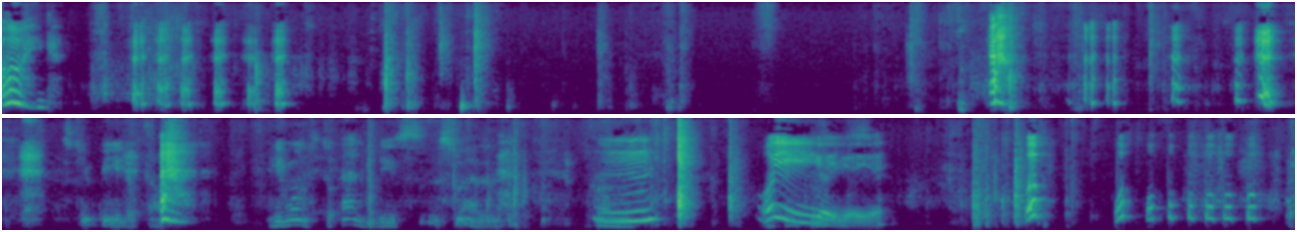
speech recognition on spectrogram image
Oh my god. He wants to add this smell. from- Mm. Oj, oj, oj, oj. Upp. Upp, upp, upp, upp, upp.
